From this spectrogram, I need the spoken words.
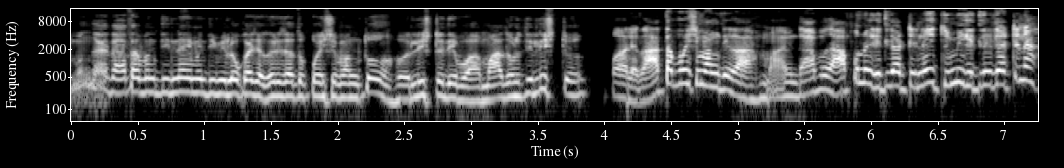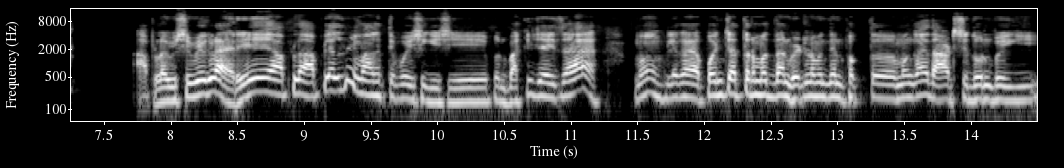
मग काय आता म्हणते नाही म्हणते मी लोकांच्या घरी जातो पैसे मागतो. लिस्ट दे बा माझं होती लिस्ट आता पैसे मागते का? आपण घेतले वाटते नाही तुम्ही घेतले वाटते ना? आपला विषय वेगळा आहे रे. आपलं आपल्याला नाही मागते पैसे गिसे पण बाकी जायचा. मग काय पंच्याहत्तर मतदान भेटलं म्हणते ना फक्त मग काय आठशे दोन पैकी.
